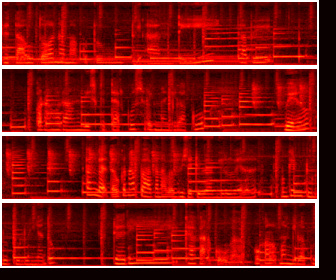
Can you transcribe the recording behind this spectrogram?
Udah tahu tuh nama aku tuh di anti tapi orang-orang di sekitarku sering manggil aku well nggak tahu kenapa kenapa bisa dipanggil well. Mungkin dulu dulunya tuh dari kakakku kakakku kalau manggil aku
